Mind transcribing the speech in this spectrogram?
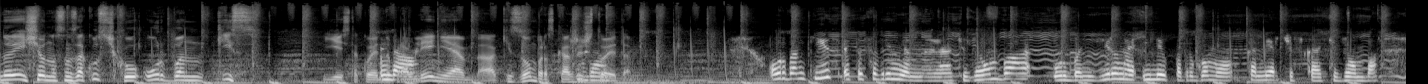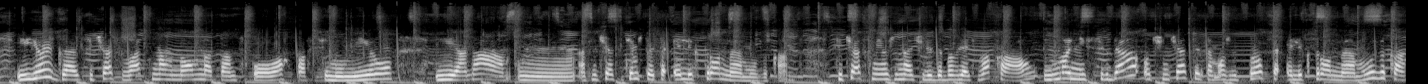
Ну и еще у нас на закусочку Urban Kiss. Есть такое направление. Да. Кизомба, расскажи, да. что это. Urban Kiss – это современная кизомба, урбанизированная или по-другому коммерческая кизомба. Ее играют сейчас в основном на танцполах по всему миру, и она отличается тем, что это электронная музыка. Сейчас к ней уже начали добавлять вокал, но не всегда, очень часто это может быть просто электронная музыка.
